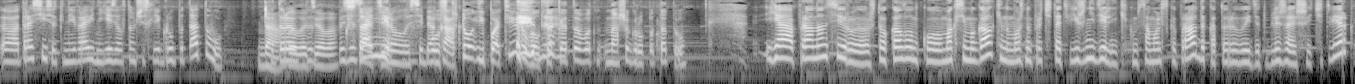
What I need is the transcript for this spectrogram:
от России все-таки на Евровидение ездила в том числе и группа Тату, Да, которая было дело. Кстати, позиционировала себя Уж как. кто ипотировал, так это вот наша группа Тату. Я проанонсирую, что колонку Максима Галкина можно прочитать в еженедельнике «Комсомольская правда», который выйдет в ближайший четверг,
